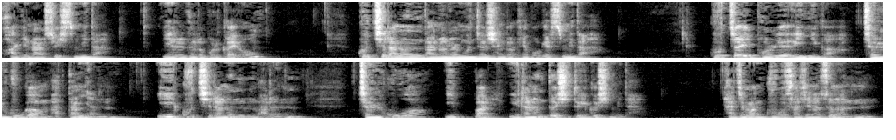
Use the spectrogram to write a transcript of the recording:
확인할 수 있습니다. 예를 들어 볼까요? 구치라는 단어를 먼저 생각해 보겠습니다. 구자의 본래 의미가 절구가 맞다면 이 구치라는 말은 절구와 이빨이라는 뜻이 될 것입니다. 하지만 구구사전에서는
